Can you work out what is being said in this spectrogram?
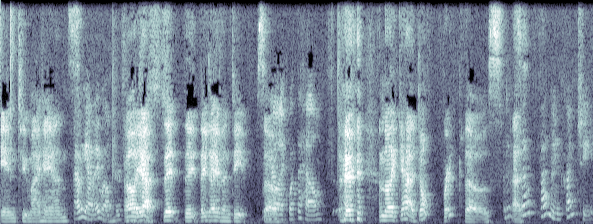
into my hands. Oh yeah, they will. Oh yeah, they they they dive in deep. So you're like, what the hell? and they're like, yeah, don't break those. But it's Uh, so fun and crunchy.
